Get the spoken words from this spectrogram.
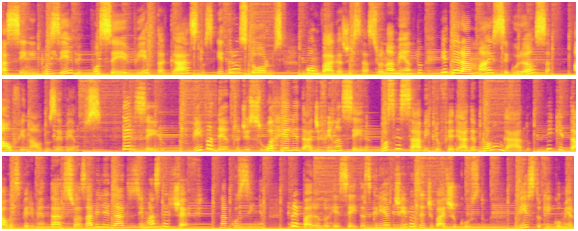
assim, inclusive, você evita gastos e transtornos com vagas de estacionamento e terá mais segurança ao final dos eventos. Terceiro, viva dentro de sua realidade financeira. Você sabe que o feriado é prolongado e que tal experimentar suas habilidades de Masterchef na cozinha, preparando receitas criativas e de baixo custo, visto que comer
